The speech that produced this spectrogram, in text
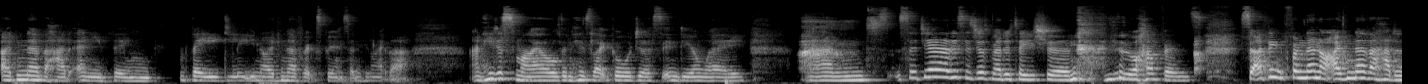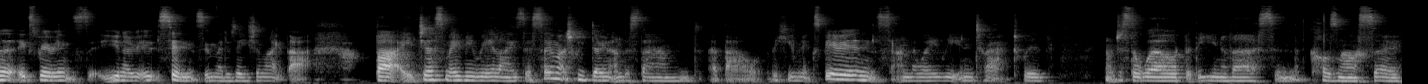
I'd never had anything vaguely, you know, I'd never experienced anything like that. And he just smiled in his like gorgeous Indian way and said, "Yeah, this is just meditation. this is what happens." So I think from then on, I've never had an experience, you know, since in meditation like that. But it just made me realize there's so much we don't understand about the human experience and the way we interact with not just the world, but the universe and the cosmos. So,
